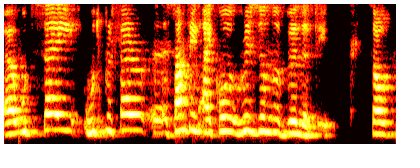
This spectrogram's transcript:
uh, would say would prefer uh, something I call reasonability. So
